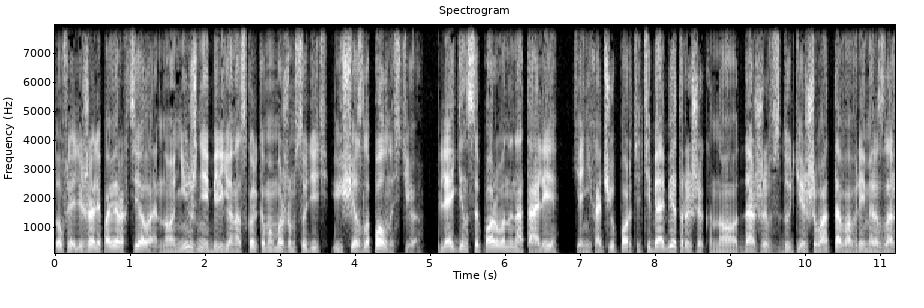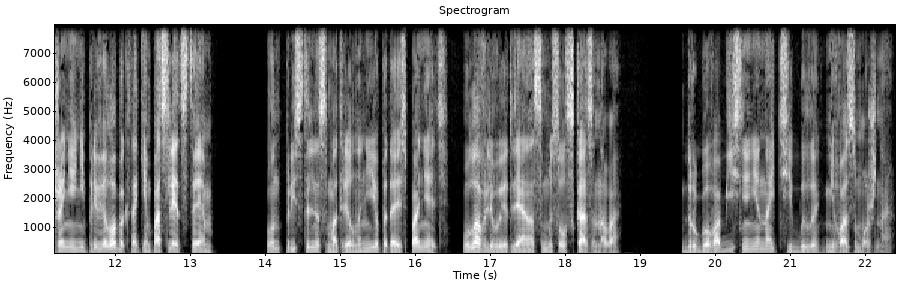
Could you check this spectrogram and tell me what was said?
Туфли лежали поверх тела, но нижнее белье, насколько мы можем судить, исчезло полностью. Леггинсы порваны на талии. Я не хочу портить тебе обед, Рыжик, но даже вздутие живота во время разложения не привело бы к таким последствиям». Он пристально смотрел на нее, пытаясь понять, улавливает ли она смысл сказанного. Другого объяснения найти было невозможно.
